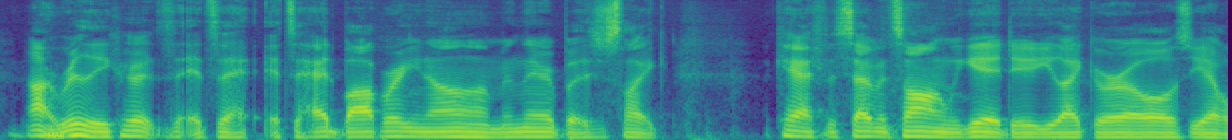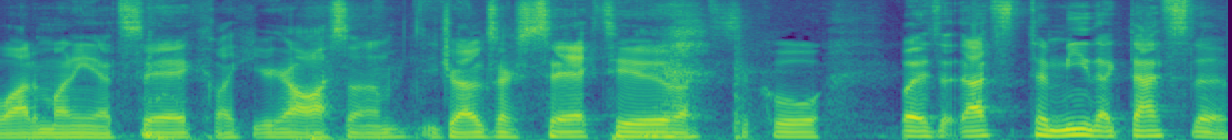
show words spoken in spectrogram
Mm-hmm. Not really. Cause it's, it's a it's a head bopper, you know. I'm in there, but it's just like okay, after the seventh song, we get it, dude. You like girls, you have a lot of money, that's sick. Like you're awesome. Your drugs are sick too. That's so cool. But that's to me like that's the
